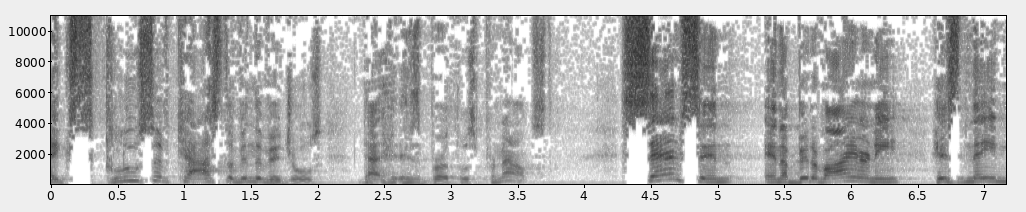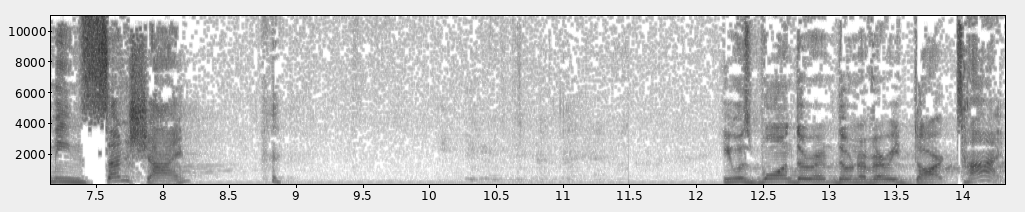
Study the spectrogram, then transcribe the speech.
exclusive cast of individuals that his birth was pronounced. Samson, in a bit of irony, his name means sunshine. he was born during, during a very dark time.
